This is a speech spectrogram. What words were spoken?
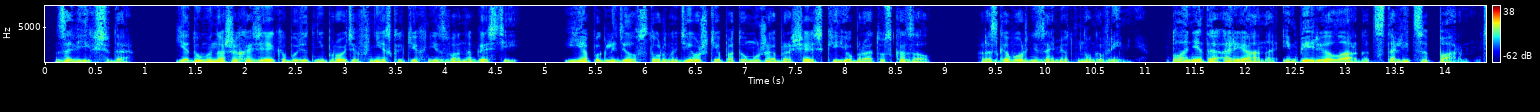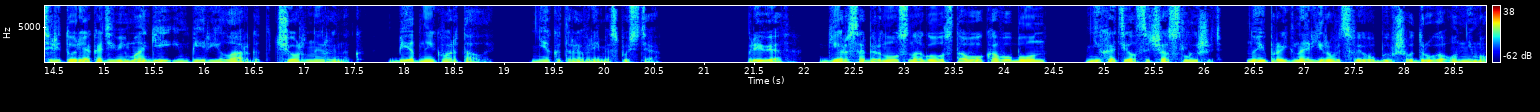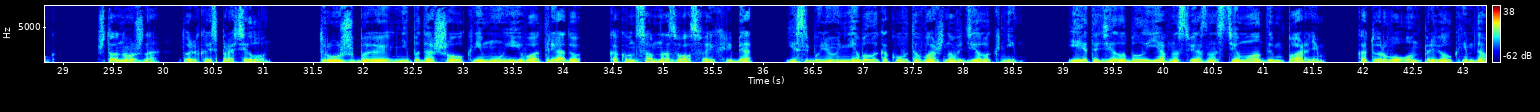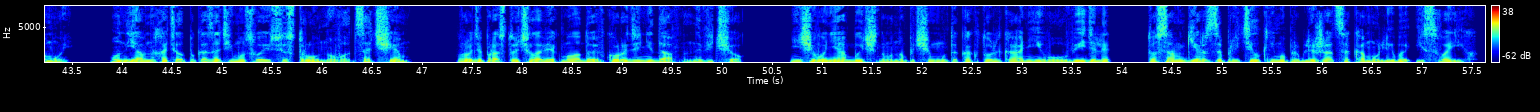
"Зови их сюда. Я думаю, наша хозяйка будет не против нескольких незваных гостей". И я поглядел в сторону девушки, а потом уже обращаясь к ее брату, сказал: "Разговор не займет много времени". Планета Ариана, Империя Ларгот, столица Парн, территория Академии магии Империи Ларгот, черный рынок бедные кварталы. Некоторое время спустя. «Привет». Герс обернулся на голос того, кого бы он не хотел сейчас слышать, но и проигнорировать своего бывшего друга он не мог. «Что нужно?» — только и спросил он. Труш бы не подошел к нему и его отряду, как он сам назвал своих ребят, если бы у него не было какого-то важного дела к ним. И это дело было явно связано с тем молодым парнем, которого он привел к ним домой. Он явно хотел показать ему свою сестру, но вот зачем? Вроде простой человек, молодой, в городе недавно, новичок. Ничего необычного, но почему-то, как только они его увидели, то сам Герс запретил к нему приближаться кому-либо из своих.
